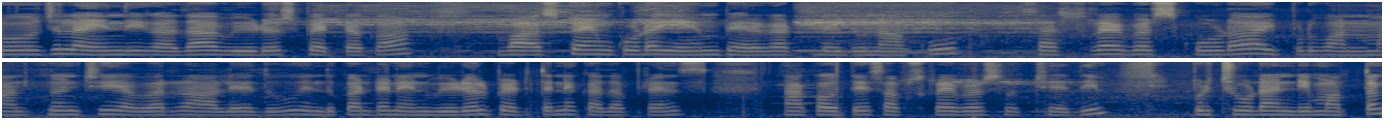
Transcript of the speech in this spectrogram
రోజులు అయింది కదా వీడియోస్ పెట్టక. వాచ్ టైం కూడా ఏం పెరగట్లేదు నాకు. సబ్స్క్రైబర్స్ కూడా ఇప్పుడు వన్ మంత్ నుంచి ఎవరు రాలేదు. ఎందుకంటే నేను వీడియోలు పెడితేనే కదా ఫ్రెండ్స్ నాకైతే సబ్స్క్రైబర్స్ వచ్చేది. ఇప్పుడు చూడండి మొత్తం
